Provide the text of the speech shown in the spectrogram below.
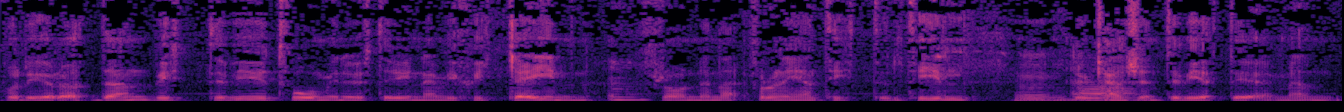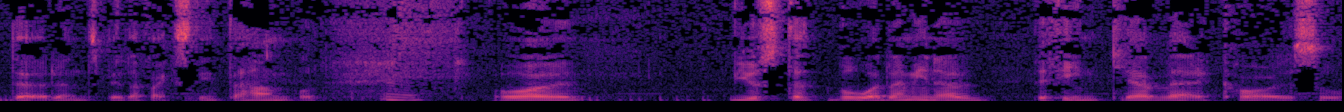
på det då, att den bytte vi ju två minuter innan vi skickade in från, en, från en titel till. Du Ja. kanske inte vet det men Döden spelar faktiskt inte handboll. Och just att båda mina befintliga verk har så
